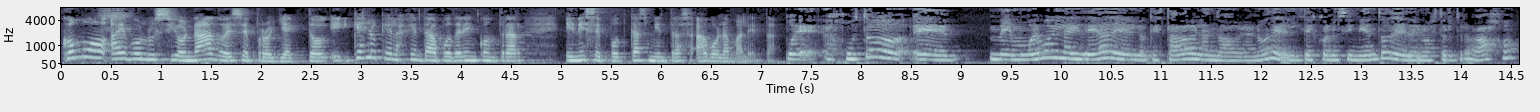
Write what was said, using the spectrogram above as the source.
¿Cómo ha evolucionado ese proyecto? ¿Y qué es lo que la gente va a poder encontrar en ese podcast mientras hago la maleta? Pues justo eh, me muevo en la idea de lo que estaba hablando ahora, ¿no? Del desconocimiento de, nuestro trabajo.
